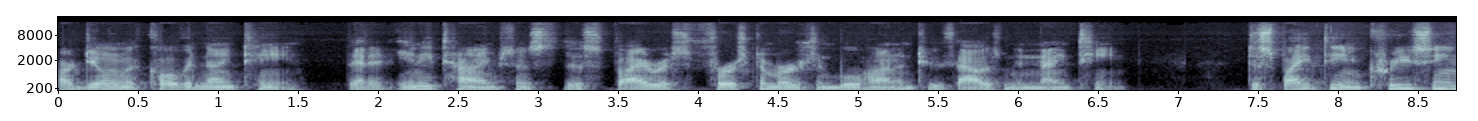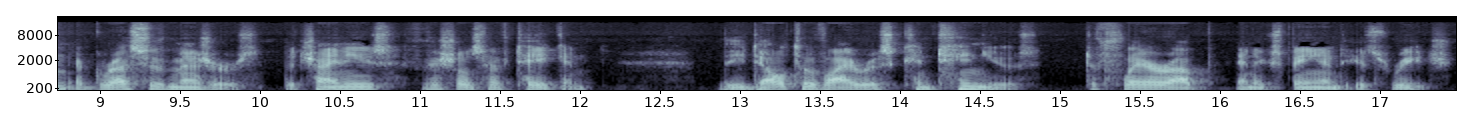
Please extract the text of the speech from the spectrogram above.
are dealing with COVID 19 than at any time since this virus first emerged in Wuhan in 2019. Despite the increasing aggressive measures the Chinese officials have taken, the Delta virus continues to flare up and expand its reach.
